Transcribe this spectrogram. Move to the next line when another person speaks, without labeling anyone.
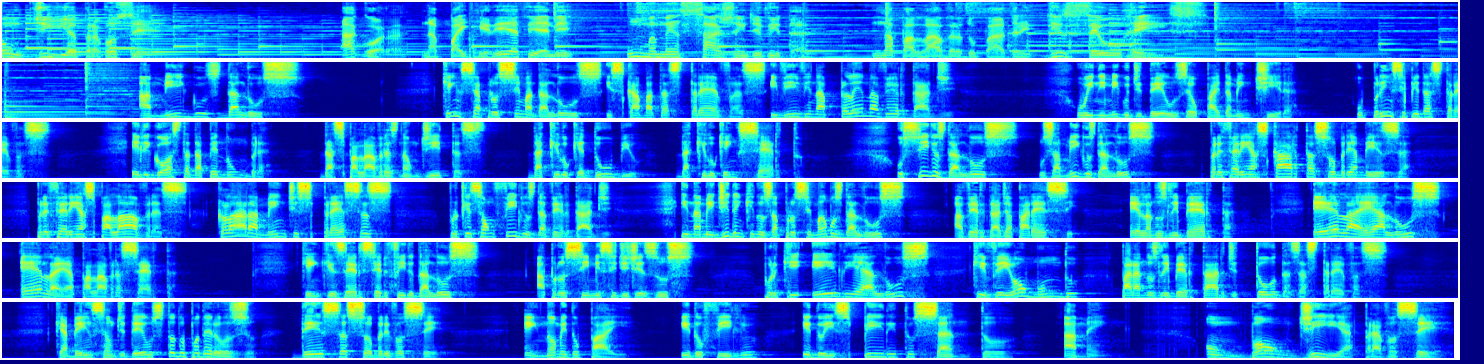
bom dia para você. Agora, na Pai Querer FM, uma mensagem de vida. Na palavra do Padre de seu Reis.
Amigos da Luz. Quem se aproxima da luz escapa das trevas e vive na plena verdade. O inimigo de Deus é o pai da mentira, o príncipe das trevas. Ele gosta da penumbra, das palavras não ditas, daquilo que é dúbio, daquilo que é incerto. Os filhos da luz, os amigos da luz, preferem as cartas sobre a mesa, preferem as palavras claramente expressas, porque são filhos da verdade. E na medida em que nos aproximamos da luz, a verdade aparece ela nos liberta. Ela é a luz, ela é a palavra certa. Quem quiser ser filho da luz, aproxime-se de Jesus, porque Ele é a luz que veio ao mundo para nos libertar de todas as trevas. Que a bênção de Deus Todo-Poderoso desça sobre você, em nome do Pai, e do Filho, e do Espírito Santo. Amém. Um bom dia para você.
